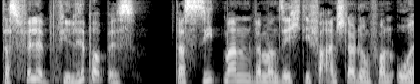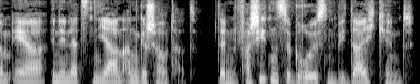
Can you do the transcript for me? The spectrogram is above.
Dass Philipp viel Hip-Hop ist, das sieht man, wenn man sich die Veranstaltung von OMR in den letzten Jahren angeschaut hat. Denn verschiedenste Größen wie Deichkind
